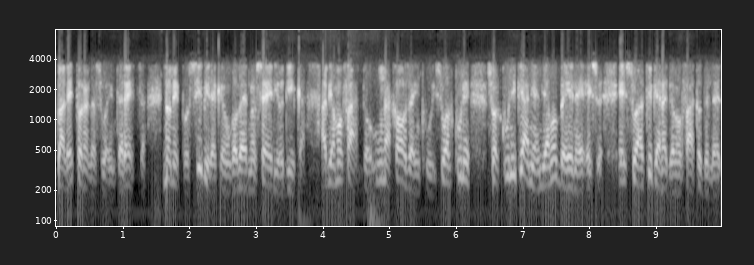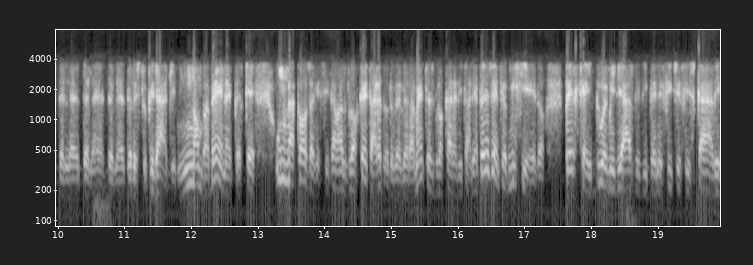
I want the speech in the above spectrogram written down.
va letto nella sua interezza. Non è possibile che un governo serio dica abbiamo fatto una cosa in cui su alcune su alcuni piani andiamo bene e su, e su altri piani abbiamo fatto delle, delle, delle, delle, stupidaggini. Non va bene perché una cosa che si chiama sblocca Italia dovrebbe veramente sbloccare l'Italia. Per esempio mi chiedo perché i 2 miliardi di benefici fiscali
